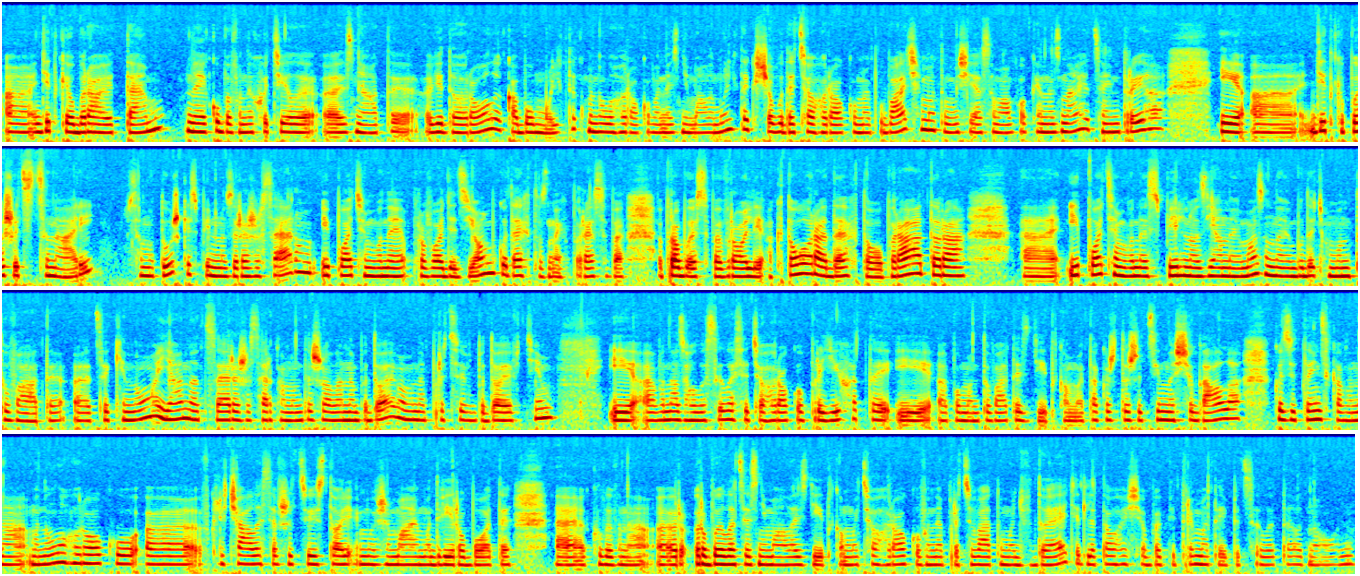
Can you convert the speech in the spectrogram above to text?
Е, Дітки обирають тему, на яку би вони хотіли е, зняти відеоролик або мультик. Минулого року вони знімали мультик. Що буде цього року, ми побачимо, тому що я сама поки не знаю. Це інтрига. І е, дітки пишуть сценарій. Самотужки спільно з режисером, і потім вони проводять зйомку. Дехто з них бере себе, пробує себе в ролі актора, дехто оператора. Е, І потім вони спільно з Яною Мазаною будуть монтувати е, це кіно. Яна це режисерка монтажу Олена Бедоєва. Вона працює в Бедоєв Тім, і е, вона зголосилася цього року приїхати і помонтувати з дітками. Також дуже цінно, що Гала Козітинська вона минулого року включалася вже цю історію. і Ми вже маємо дві роботи, коли вона робила це, знімала з дітками. Цього року вони працюватимуть в дуеті для того, щоб підтримати і підсилити одне одну.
